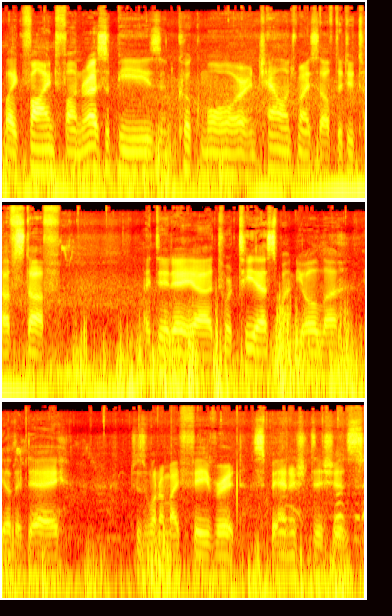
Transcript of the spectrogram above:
like find fun recipes and cook more and challenge myself to do tough stuff. I did a uh, tortilla española the other day, which is one of my favorite Spanish dishes.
